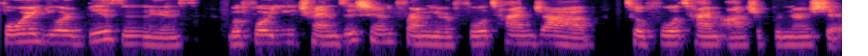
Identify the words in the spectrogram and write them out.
for your business before you transition from your full time job to full time entrepreneurship.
